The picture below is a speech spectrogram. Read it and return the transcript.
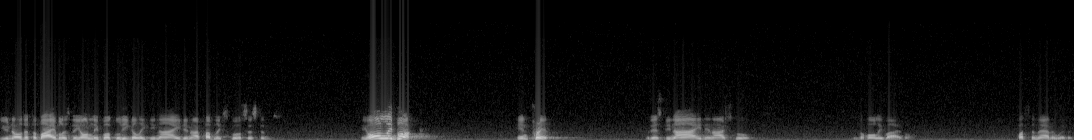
You know that the Bible is the only book legally denied in our public school systems. The only book in print that is denied in our schools is the Holy Bible. What's the matter with it?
